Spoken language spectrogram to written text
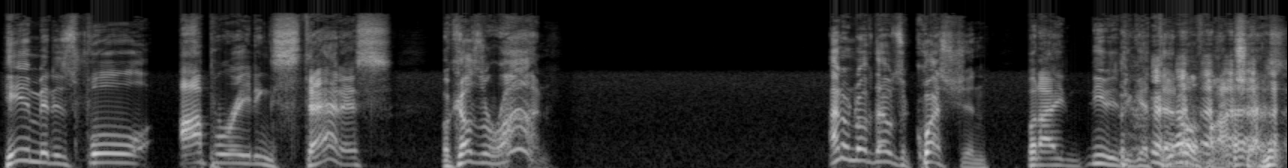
him at his full operating status because of Ron. I don't know if that was a question, but I needed to get that off my chest.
